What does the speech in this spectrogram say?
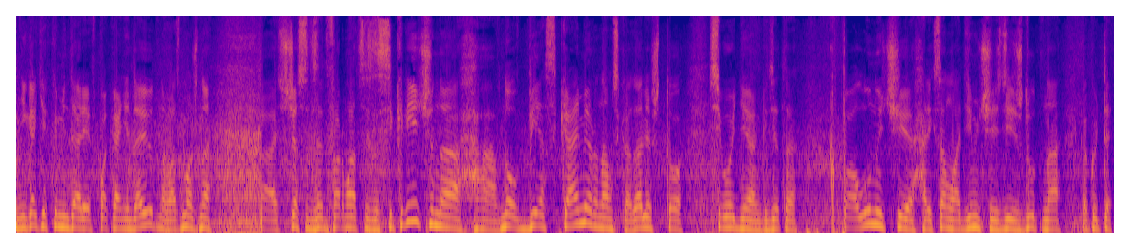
никаких комментариев пока не дают, но, возможно, а, сейчас эта информация засекречена, а, но без камер нам сказали, что сегодня где-то к полуночи Александра Владимировича здесь ждут на какое-то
